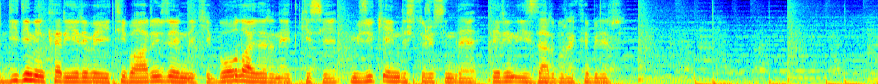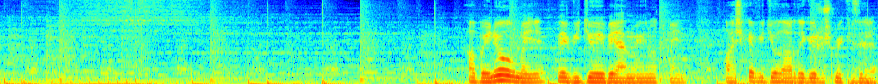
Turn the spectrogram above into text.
Didi'nin kariyeri ve itibarı üzerindeki bu olayların etkisi müzik endüstrisinde derin izler bırakabilir. Abone olmayı ve videoyu beğenmeyi unutmayın. Başka videolarda görüşmek üzere.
